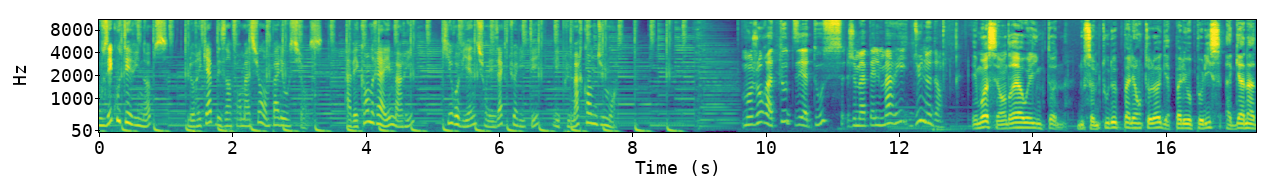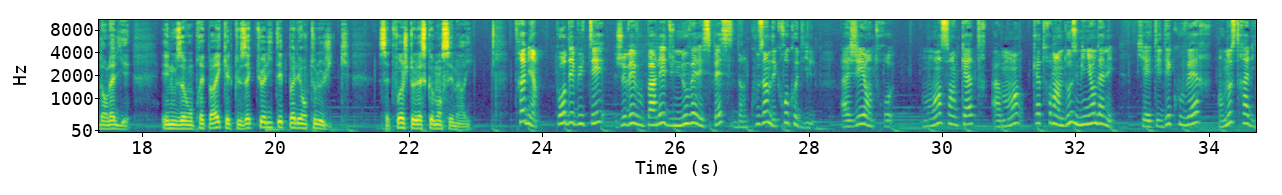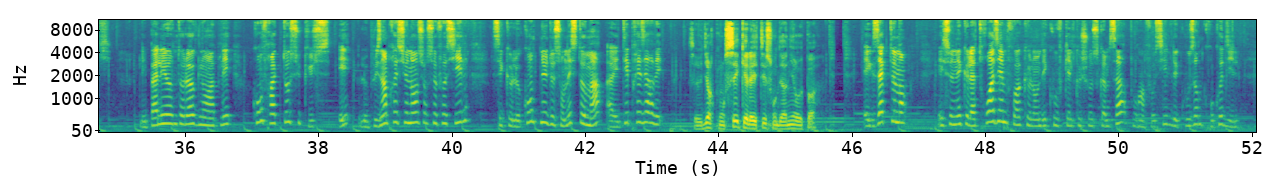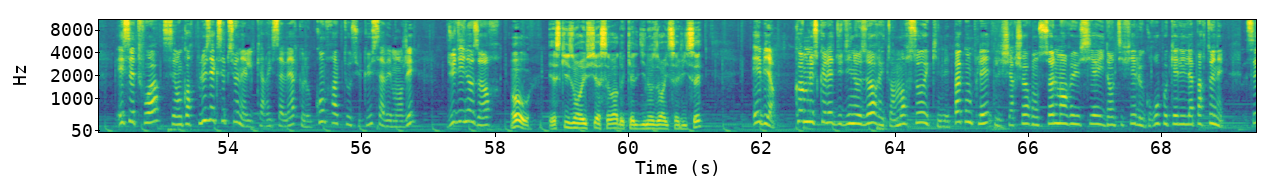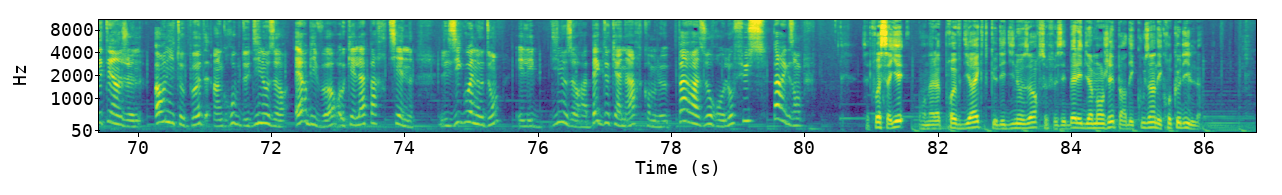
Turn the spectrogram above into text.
Vous écoutez Rhinops, le récap des informations en paléosciences, avec Andrea et Marie qui reviennent sur les actualités les plus marquantes du mois. Bonjour à toutes et à tous, je m'appelle Marie Dunedin. Et moi, c'est Andrea Wellington. Nous sommes tous deux paléontologues à Paléopolis, à Ghana, dans l'Allier. Et nous avons préparé quelques actualités paléontologiques. Cette fois, je te laisse commencer, Marie. Très bien. Pour débuter, je vais vous parler d'une nouvelle espèce d'un cousin des crocodiles, âgé entre moins 104 à moins 92 millions d'années, qui a été découvert en Australie. Les paléontologues l'ont appelé Confractosuchus et, le plus impressionnant sur ce fossile, c'est que le contenu de son estomac a été préservé. Ça veut dire qu'on sait quel a été son dernier repas? Exactement. Et ce n'est que la troisième fois que l'on découvre quelque chose comme ça pour un fossile des cousins de crocodile. Et cette fois, c'est encore plus exceptionnel car il s'avère que le Confractosuchus avait mangé du dinosaure. Oh, est-ce qu'ils ont réussi à savoir de quel dinosaure il s'agissait? Eh bien, comme le squelette du dinosaure est en morceaux et qu'il n'est pas complet, les chercheurs ont seulement réussi à identifier le groupe auquel il appartenait. C'était un jeune ornithopode, un groupe de dinosaures herbivores auxquels appartiennent les iguanodons et les dinosaures à bec de canard comme le Parasaurolophus par exemple. Cette fois, ça y est, on a la preuve directe que des dinosaures se faisaient bel et bien manger par des cousins des crocodiles.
